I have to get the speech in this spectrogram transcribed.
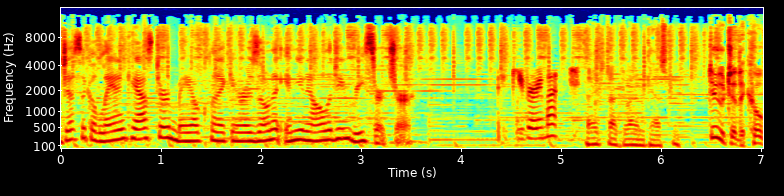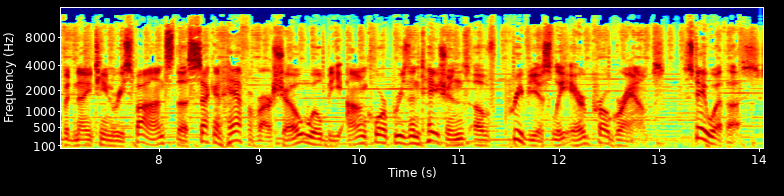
Jessica Lancaster, Mayo Clinic, Arizona immunology researcher. Thank you very much. Thanks, Dr. Lancaster. Due to the COVID 19 response, the second half of our show will be encore presentations of previously aired programs. Stay with us.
